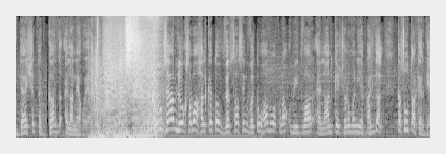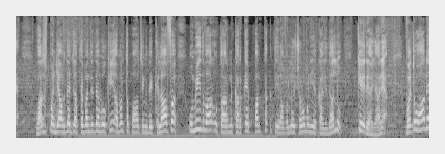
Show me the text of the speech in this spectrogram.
ਦਹਿਸ਼ਤਗਰਦ ਐਲਾਨਿਆ ਹੋਇਆ ਹਜ਼ੂਰ ਸਾਹਿਬ ਲੋਕ ਸਭਾ ਹਲਕੇ ਤੋਂ ਵਿਰਸਾ ਸਿੰਘ ਵਲਟੋਹਾ ਨੂੰ ਆਪਣਾ ਉਮੀਦਵਾਰ ਐਲਾਨ ਕੇ ਸ਼੍ਰੋਮਣੀ ਅਕਾਲੀ ਦਲ ਕਸੂਤਾ ਕਰ ਗਿਆ ਵਾਰਿਸ ਪੰਜਾਬ ਦੇ ਜਥੇਬੰਦੀ ਦੇ ਮੁਖੀ ਅਮਰਤਪਾਲ ਸਿੰਘ ਦੇ ਖਿਲਾਫ ਉਮੀਦਵਾਰ ਉਤਾਰਨ ਕਰਕੇ ਪੰਥਕ ਧਿਰਾਂ ਵੱਲੋਂ ਸ਼੍ਰੋਮਣੀ ਅਕਾਲੀ ਦਲ ਨੂੰ ਘੇਰਿਆ ਜਾ ਰਿਹਾ ਵਲਟੋਹਾ ਨੇ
